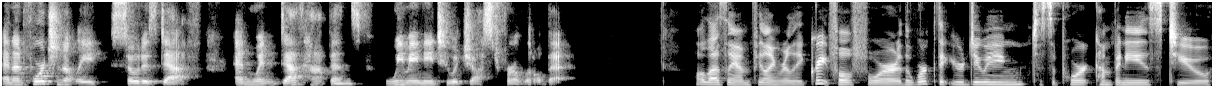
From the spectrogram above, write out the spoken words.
And unfortunately, so does death. And when death happens, we may need to adjust for a little bit. Well, Leslie, I'm feeling really grateful for the work that you're doing to support companies to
